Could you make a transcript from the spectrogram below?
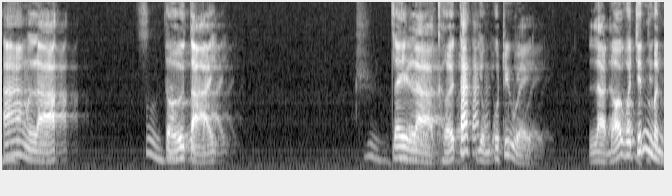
An lạc, tự tại. Đây là khởi tác dụng của trí huệ, là đối với chính mình.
